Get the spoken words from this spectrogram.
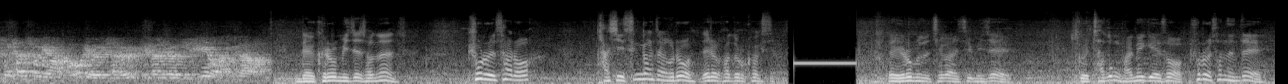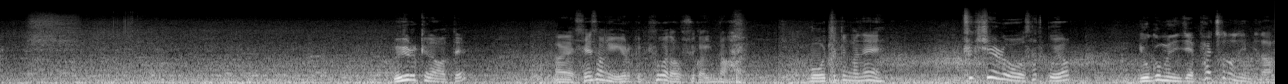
승차 처리한 후 열차를 기다려 주시기 바랍니다. 네, 그럼 이제 저는 표를 사러 다시 승강장으로 내려가도록 하겠습니다. 네, 여러분들 제가 지금 이제 그 자동 발매기에서 표를 샀는데 왜 이렇게 나왔대? 아, 세상에 이렇게 표가 나올 수가 있나? 뭐 어쨌든 간에 특실로 샀고요. 요금은 이제 8,000원입니다.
